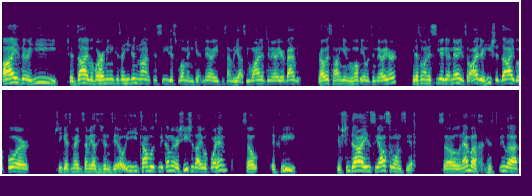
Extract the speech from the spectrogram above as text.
Either he should die before her, meaning to say he didn't want to see this woman get married to somebody else. He wanted to marry her badly. Rav is telling him he won't be able to marry her. He doesn't want to see her get married. So either he should die before she gets married to somebody else, he shouldn't see it. Oh, he tamus or she should die before him. So if he, if she dies, he also won't see it. So Nebuch, his tefillah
